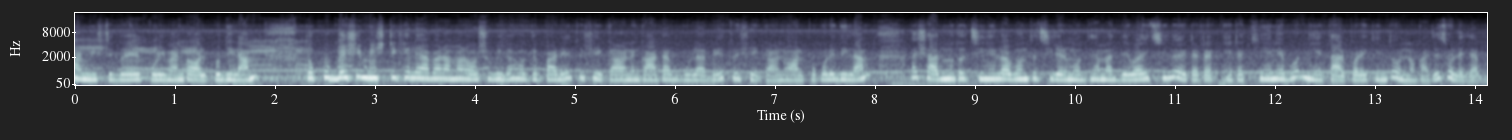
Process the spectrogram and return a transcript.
আর মিষ্টি দইয়ের পরিমাণটা অল্প দিলাম। তো খুব বেশি মিষ্টি খেলে আবার আমার অসুবিধা হতে পারে, তো সেই কারণে গাটা গুলাবে, তো সেই কারণে অল্প করে দিলাম। আর স্বাদ মতো চিনি, লবণ তো চিড়ের মধ্যে আমার দেওয়াই ছিল, এটা এটা খেয়ে নেব, নিয়ে তারপরে কিন্তু অন্য কাজে চলে যাব।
